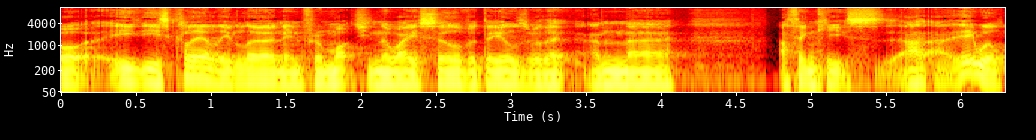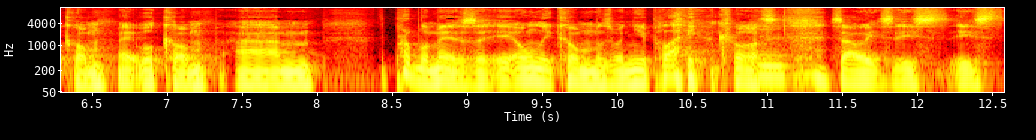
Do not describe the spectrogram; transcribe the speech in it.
But he, he's clearly learning from watching the way Silva deals with it, and uh, I think it's it will come. It will come. Um, the problem is it only comes when you play, of course. Mm. So it's it's it's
